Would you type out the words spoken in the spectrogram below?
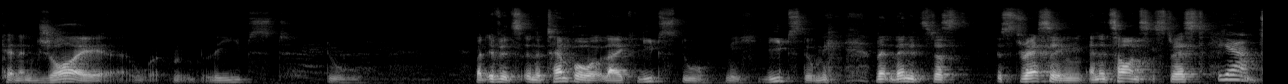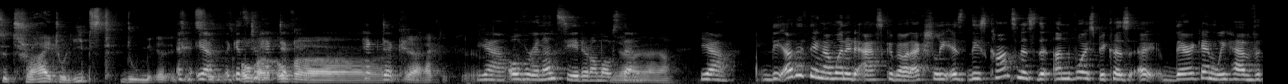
can enjoy uh, liebst du. But if it's in a tempo like liebst du mich, liebst du mich, then, then it's just stressing and it sounds stressed Yeah. to try to liebst du mich. It's, it's, Yeah, it's it gets too hectic. over Hectic. Yeah, hectic. Yeah, over enunciated almost yeah, then. yeah, yeah. Yeah. The other thing I wanted to ask about actually is these consonants that unvoiced because uh, there again we have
